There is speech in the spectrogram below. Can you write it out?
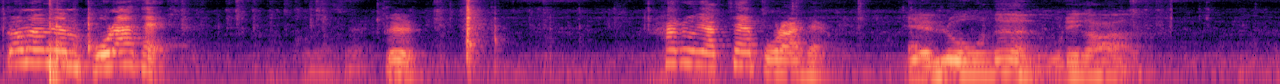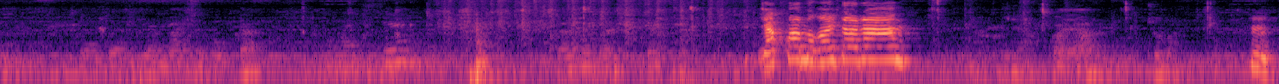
그러면은 보라색. 보라색. 응. 하루 야채 보라색. 옐로우는 우리가 약과 먹을 사람. 줘봐 응.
